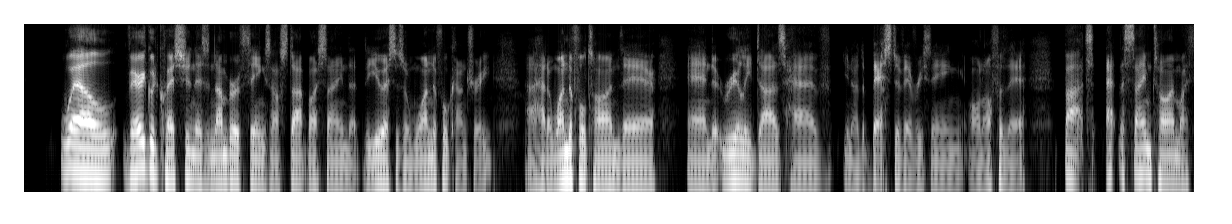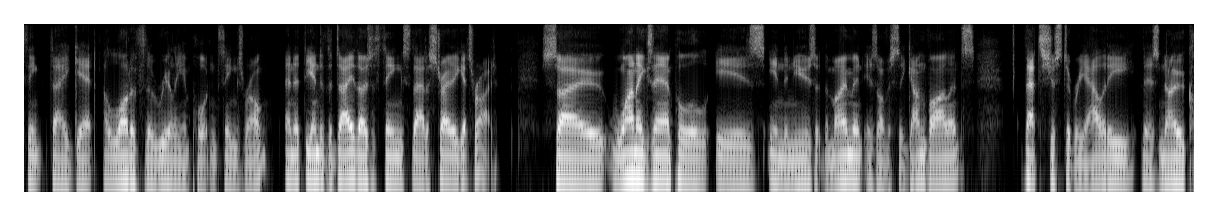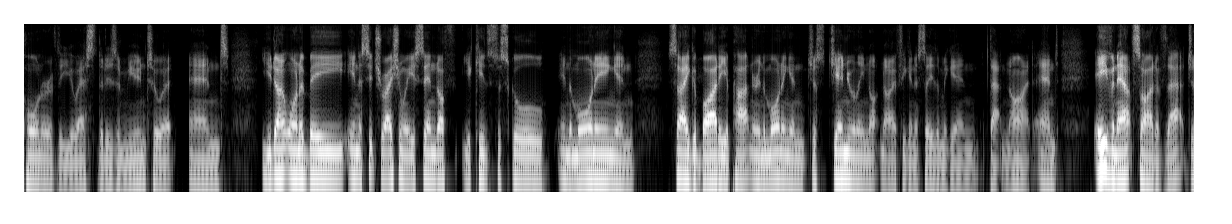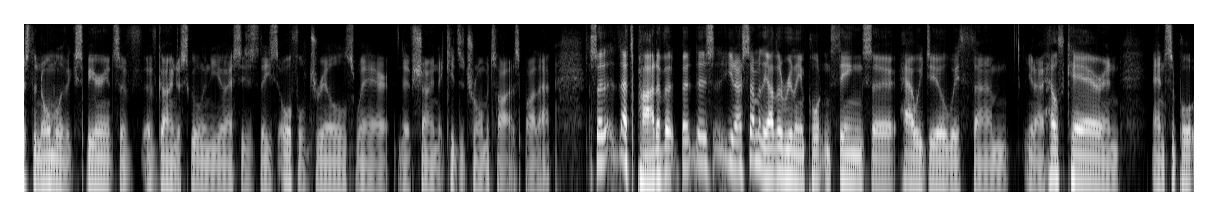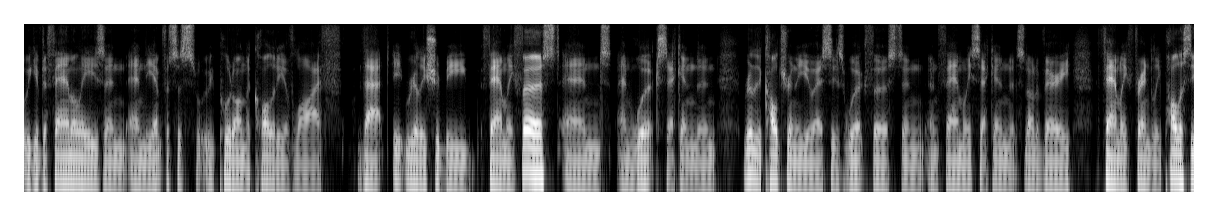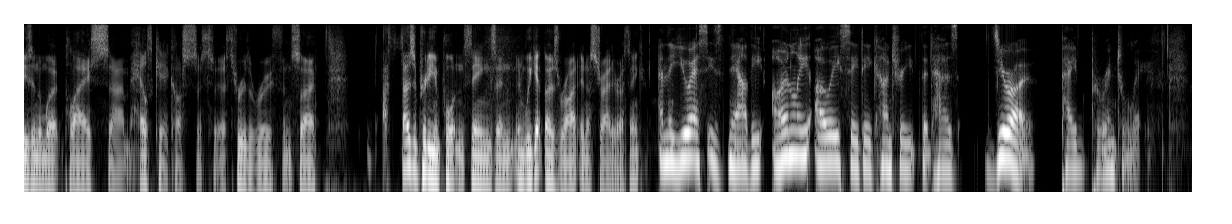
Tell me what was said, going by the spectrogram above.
well, very good question. There's a number of things. I'll start by saying that the US is a wonderful country. I had a wonderful time there, and it really does have, you know, the best of everything on offer there. But at the same time, I think they get a lot of the really important things wrong. And at the end of the day, those are things that Australia gets right. So, one example is in the news at the moment is obviously gun violence that's just a reality. There's no corner of the US that is immune to it. And you don't want to be in a situation where you send off your kids to school in the morning and say goodbye to your partner in the morning and just genuinely not know if you're going to see them again that night. And even outside of that, just the normal of experience of, of going to school in the US is these awful drills where they've shown that kids are traumatized by that. So that's part of it. But there's, you know, some of the other really important things are how we deal with, um, you know, healthcare and and support we give to families and, and the emphasis we put on the quality of life that it really should be family first and and work second. And really the culture in the US is work first and, and family second. It's not a very family friendly policies in the workplace. Um, healthcare costs are, th- are through the roof. And so uh, those are pretty important things, and, and we get those right in Australia, I think. And the US is now the only OECD country that has zero paid parental leave.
